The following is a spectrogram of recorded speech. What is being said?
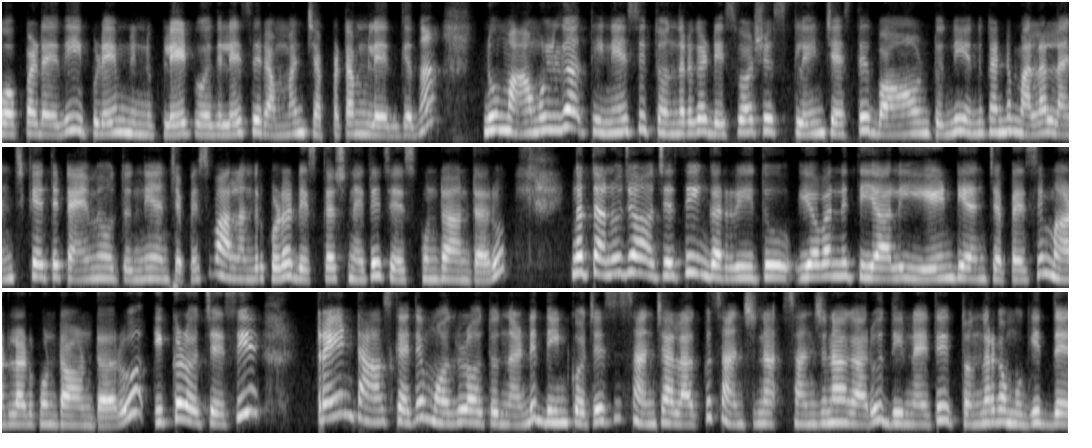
కోప్పడేది? ఇప్పుడేం నిన్ను ప్లేట్ వదిలేసి రమ్మని చెప్పటం లేదు కదా. నువ్వు మామూలుగా తినేసి తొందరగా డిష్ వాషర్స్ క్లీన్ చేస్తే బాగుంటుంది. ఎందుకంటే మళ్ళీ లంచ్కి అయితే టైం అవుతుంది అని చెప్పేసి వాళ్ళందరూ కూడా డిస్కషన్ అయితే చేసుకుంటూ ఉంటారు. ఇంకా తనుజ వచ్చేసి ఇంకా రీతు ఎవరిని తీయాలి? ఏంటి? అని చెప్పేసి మాట్లాడుకుంటూ ఉంటారు. ఇక్కడ వచ్చేసి ట్రైన్ టాస్క్ అయితే మొదలవుతుందండి. దీనికి వచ్చేసి సంచాలకు సంచన సంజన గారు దీన్ని అయితే తొందరగా ముగిద్దే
